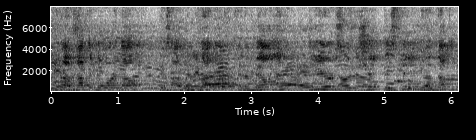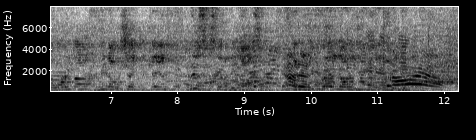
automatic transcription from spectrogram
kids. have nothing to worry about because I would never in a million years Oh, no. shake this can. You have nothing to worry about. If we don't shake the can, this is going to be awesome. Are you ready? Are you ready? Are you ready?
